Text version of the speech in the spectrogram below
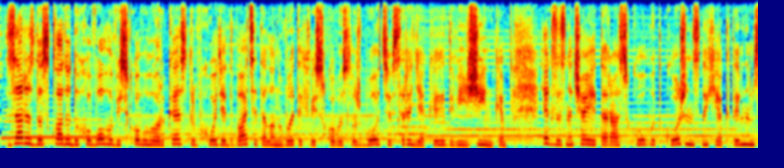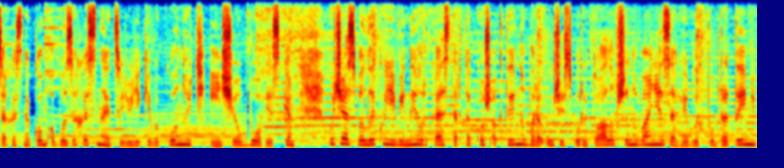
Зараз до складу духового військового оркестру входять 20 талановитих військовослужбовців, серед яких дві жінки. Як зазначає Тарас Когут, кожен з них є активним захисником або захисницею, які виконують інші обов'язки. У час великої війни оркестр також активно бере участь у ритуалах вшанування загиблих побратимів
